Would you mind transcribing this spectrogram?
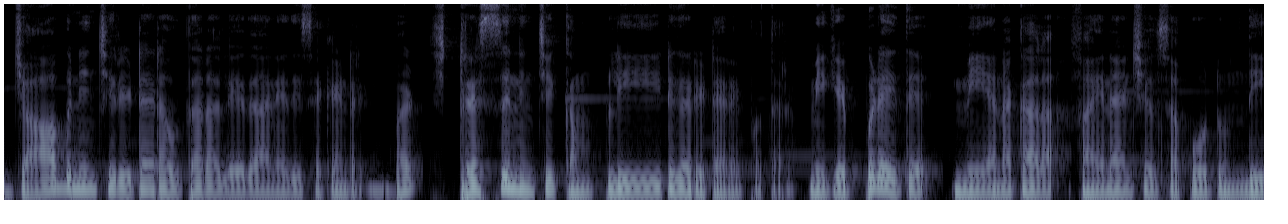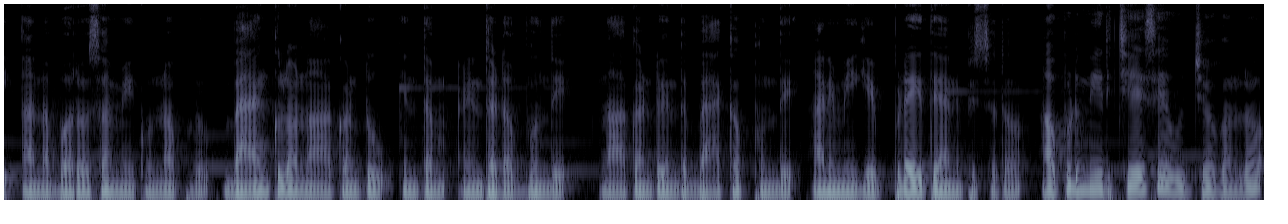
జాబ్ నుంచి రిటైర్ అవుతారా లేదా అనేది సెకండరీ బట్ స్ట్రెస్ నుంచి కంప్లీట్గా రిటైర్ అయిపోతారు. మీకు ఎప్పుడైతే మీ వెనకాల ఫైనాన్షియల్ సపోర్ట్ ఉంది అన్న భరోసా మీకున్నప్పుడు బ్యాంకులో నాకంటూ ఇంత ఇంత డబ్బు ఉంది నాకంటూ ఇంత బ్యాకప్ ఉంది అని మీకు ఎప్పుడైతే అనిపిస్తుందో అప్పుడు మీరు చేసే ఉద్యోగంలో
